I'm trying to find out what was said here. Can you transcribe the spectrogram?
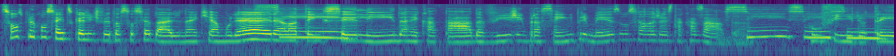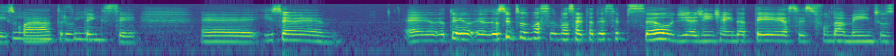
são os preconceitos que a gente vê da sociedade, né? Que a mulher, ela tem que Sim. ser linda, recatada, virgem pra sempre, mesmo se ela já está casada. Sim, sim. Com um filho, sim, três, sim, quatro, sim. tem que ser. É, isso é. É, eu, tenho, eu, eu sinto uma, uma certa decepção de a gente ainda ter esses fundamentos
